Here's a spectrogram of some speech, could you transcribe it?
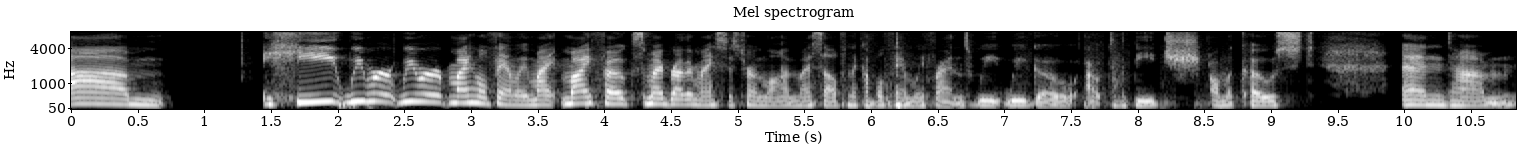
um, he we were we were my whole family my my folks my brother my sister-in-law and myself and a couple family friends we we go out to the beach on the coast and um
